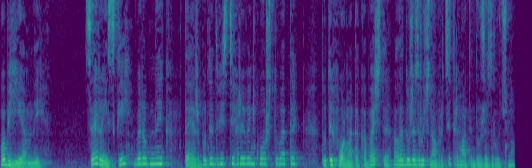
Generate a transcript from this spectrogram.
об'ємний. Це ризький виробник, теж буде 200 гривень коштувати. Тут і форма така, бачите, але дуже зручна. В руці тримати дуже зручно.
